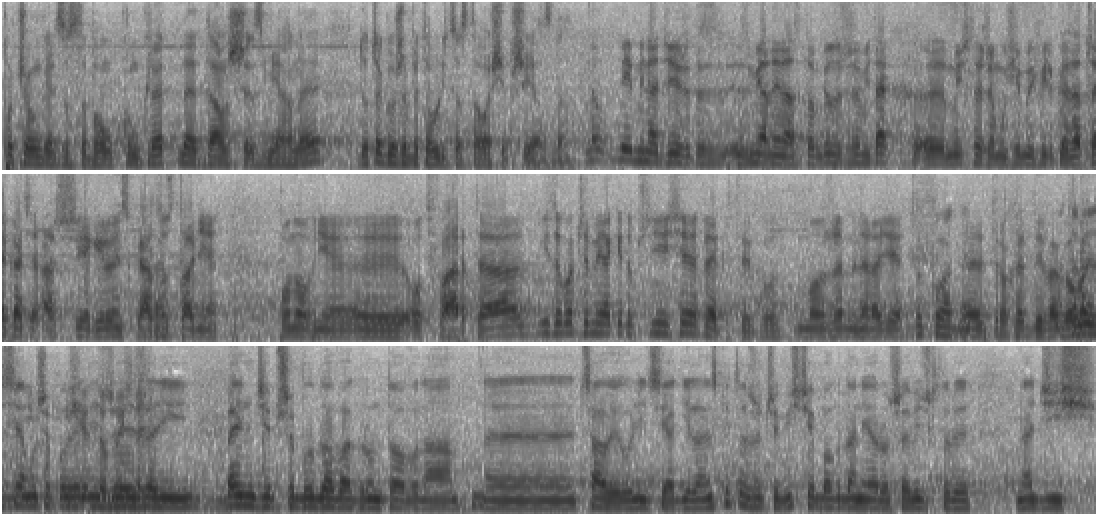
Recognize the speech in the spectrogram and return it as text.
pociągać za sobą konkretne, dalsze zmiany do tego, żeby ta ulica stała się przyjazna. No, miejmy nadzieję, że te zmiany nastąpią. Zresztą i tak e, myślę, że musimy chwilkę zaczekać, aż Jagiellońska zostanie ponownie e, otwarta i zobaczymy, jakie to przyniesie efekty, bo możemy na razie Dokładnie. e, trochę dywagować. Natomiast ja muszę i powiedzieć, że jeżeli będzie przebudowa gruntowa e, całej ulicy Jagiellońskiej, to rzeczywiście Bogdan Jaroszewicz, który na dziś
